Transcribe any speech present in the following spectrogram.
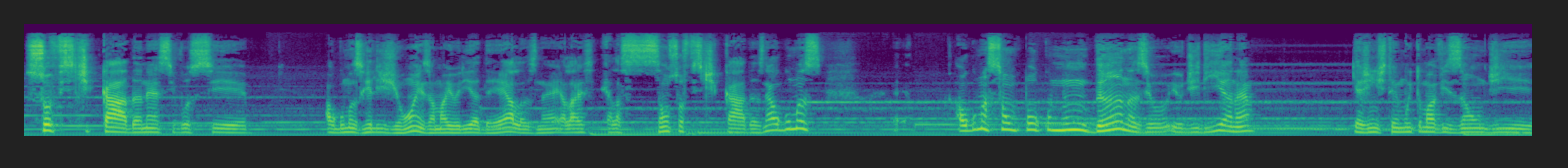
sofisticada, né? Se você algumas religiões, a maioria delas, né? Elas, elas são sofisticadas, né? Algumas algumas são um pouco mundanas, eu, eu diria, né? Que a gente tem muito uma visão de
